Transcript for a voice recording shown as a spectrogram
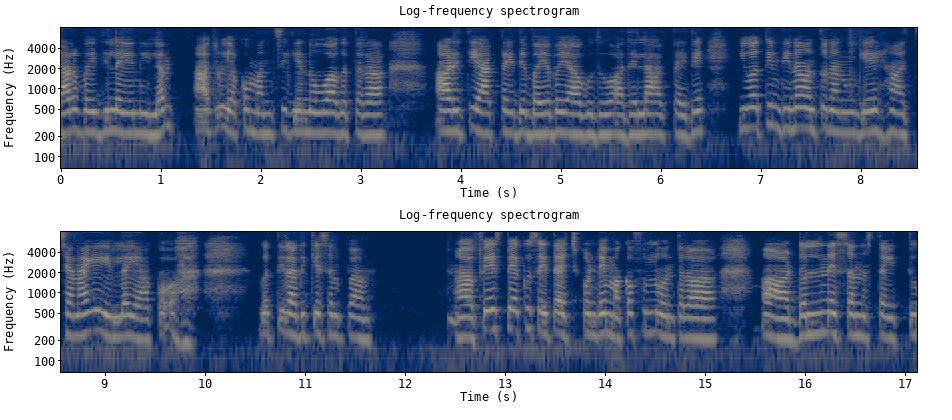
ಯಾರು ಬೈದಿಲ್ಲ ಏನಿಲ್ಲ ಆದರೂ ಯಾಕೋ ಮನಸ್ಸಿಗೆ ನೋವಾಗೋ ಥರ ಆ ರೀತಿ ಆಗ್ತಾ ಇದೆ. ಭಯ ಭಯ ಆಗೋದು ಅದೆಲ್ಲ ಆಗ್ತಾ ಇದೆ. ಇವತ್ತಿನ ದಿನ ಅಂತೂ ನನಗೆ ಚೆನ್ನಾಗೇ ಇಲ್ಲ ಯಾಕೋ. ಗೊತ್ತಿಲ್ಲ, ಅದಕ್ಕೆ ಸ್ವಲ್ಪ ಫೇಸ್ ಪ್ಯಾಕು ಸಹಿತ ಹಚ್ಕೊಂಡೆ. ಮಖ ಫುಲ್ಲು ಒಂಥರ ಡಲ್ನೆಸ್ ಅನ್ನಿಸ್ತಾ ಇತ್ತು.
